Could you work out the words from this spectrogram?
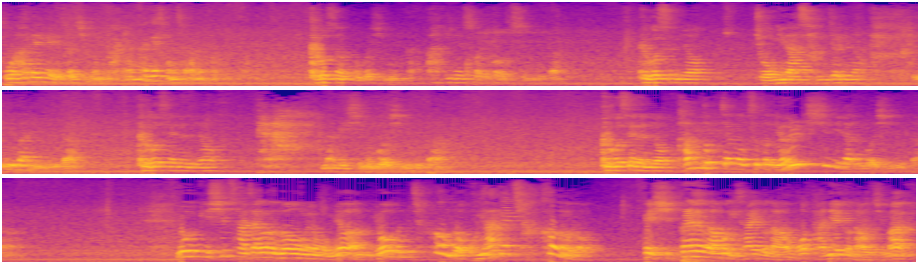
부활에 대해서 지금 막연하게 상상하는 겁니다 그것은 어떤 것입니까? 악인의 소유가 없습니다 그것은요, 종이나 상절이나 다 일반입니다. 그곳에는요, 편안하게 쉬는 것입니다. 그곳에는요, 감독자가 없어도 열심히 일하는 것입니다. 여기 14장으로 넘어오면, 욥은 처음으로, 구약의 처음으로, 10편에도 나오고 이사에도 나오고 다니엘도 나오지만,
